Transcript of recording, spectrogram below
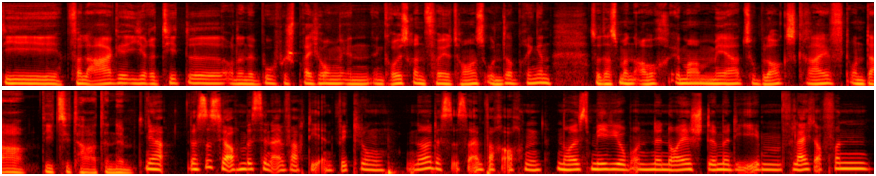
die Verlage ihre Titel oder eine Buchbesprechung in, in größeren Feuilletons unterbringen, sodass man auch immer mehr zu Blogs greift und da die Zitate nimmt. Ja, das ist ja auch ein bisschen einfach die Entwicklung. Ne? Das ist einfach auch ein neues Medium und eine neue Stimme, die eben vielleicht auch von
